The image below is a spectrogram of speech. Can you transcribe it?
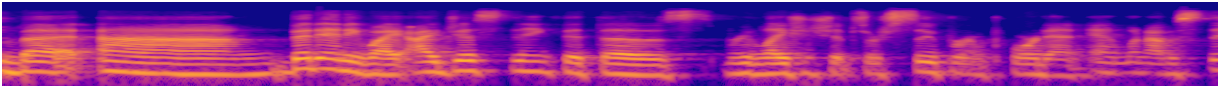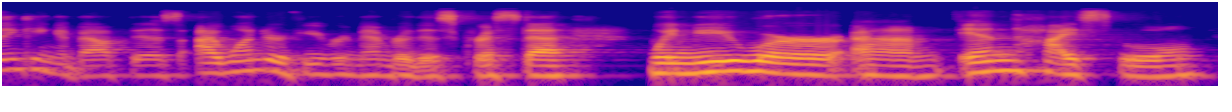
but um but anyway i just think that those relationships are super important. And when i was thinking about this i wonder if you remember this krista when you were um, in high school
